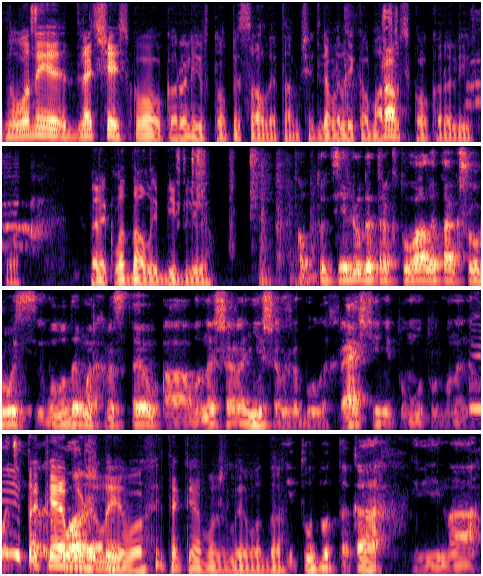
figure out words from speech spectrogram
Ну, вони для чеського королівства писали там, чи для Великоморавського королівства перекладали Біблію. Тобто ці люди трактували так, що Русь Володимир хрестив, а вони ще раніше вже були хрещені, тому тут вони не хочуть. І таке можливо, і таке можливо, да. І тут от така війна.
